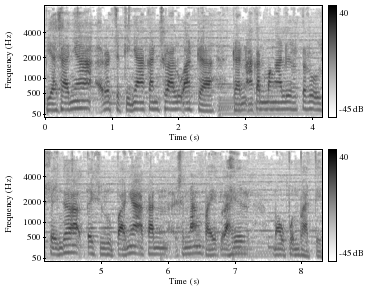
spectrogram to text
biasanya rezekinya akan selalu ada dan akan mengalir terus sehingga kehidupannya akan senang baik lahir maupun batin.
